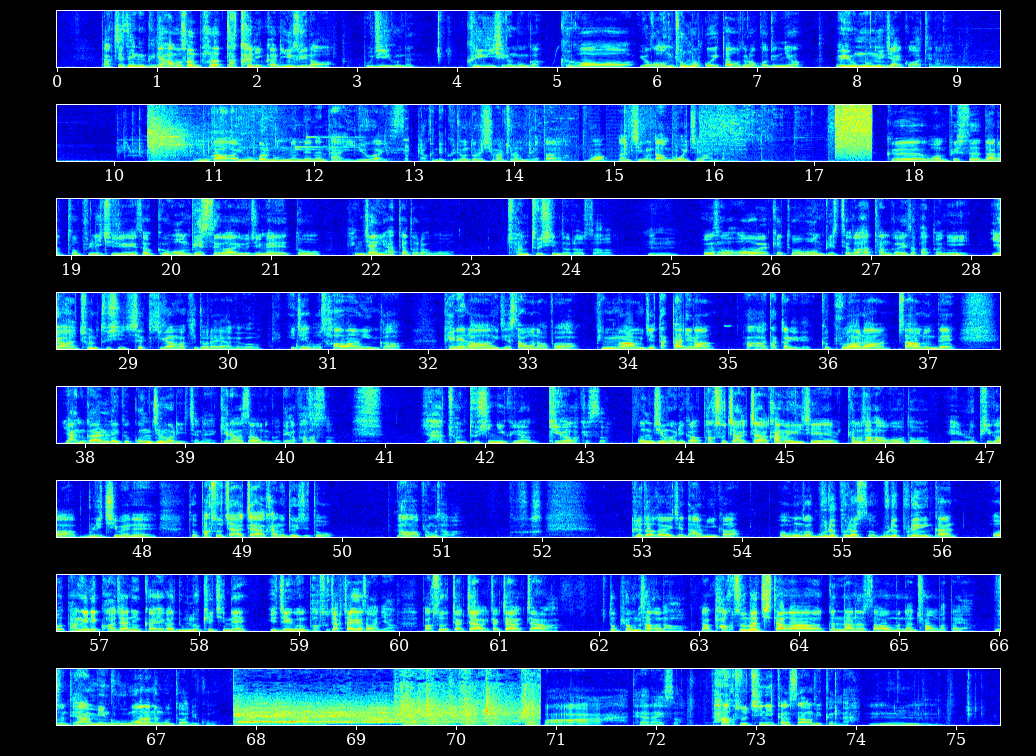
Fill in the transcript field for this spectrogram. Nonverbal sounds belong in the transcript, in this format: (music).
낙제생은 그냥 한번 손 하나 탁 하니까 인술이 나와. 뭐지 이거는? 그리기 싫은 건가? 그거 욕 엄청 먹고 있다고 들었거든요. 왜 욕 먹는지 알 것 같아 나는. 뭔가가 욕을 먹는 데는 다 이유가 있어. 야, 근데 그 정도로 심할 줄은 몰랐다. 뭐, 난 지금도 안 보고 있지만. 그 원피스, 나루토, 블리치 중에서 그 원피스가 요즘에 또 굉장히 핫하더라고. 전투신으로서. 음. 그래서 어, 왜 이렇게 또 원피스가 핫한가 해서 봤더니 야, 전투신 진짜 기가 막히더라, 야, 그거. 이제 뭐 사왕인가? 걔네랑 이제 싸우나 봐. 빅맘 이제 따까리랑 아 따까리래. 그 부하랑 싸우는데 양갈래 그 꽁지머리 있잖아요. 걔랑 싸우는 거 내가 봤었어. 야 전투신이 그냥 기가 막혔어. 꽁지머리가 박수 짝짝 하면 이제 병사 나오고 또이 루피가 물리치면은 또 박수 짝짝 하면 또 이제 또 나와 병사가. (laughs) 그러다가 이제 나미가 어 뭔가 물을 뿌렸어. 물을 뿌리니까 어 당연히 과자니까 애가 눅눅해지네? 이제 그건 박수 짝짝해서 아니야. 박수 짝짝 짝짝 짝 또 병사가 나와. 난 박수만 치다가 끝나는 싸움은 난 처음 봤다, 야. 무슨 대한민국 응원하는 것도 아니고. 와, 대단했어. 박수 치니까 싸움이 끝나. 음,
